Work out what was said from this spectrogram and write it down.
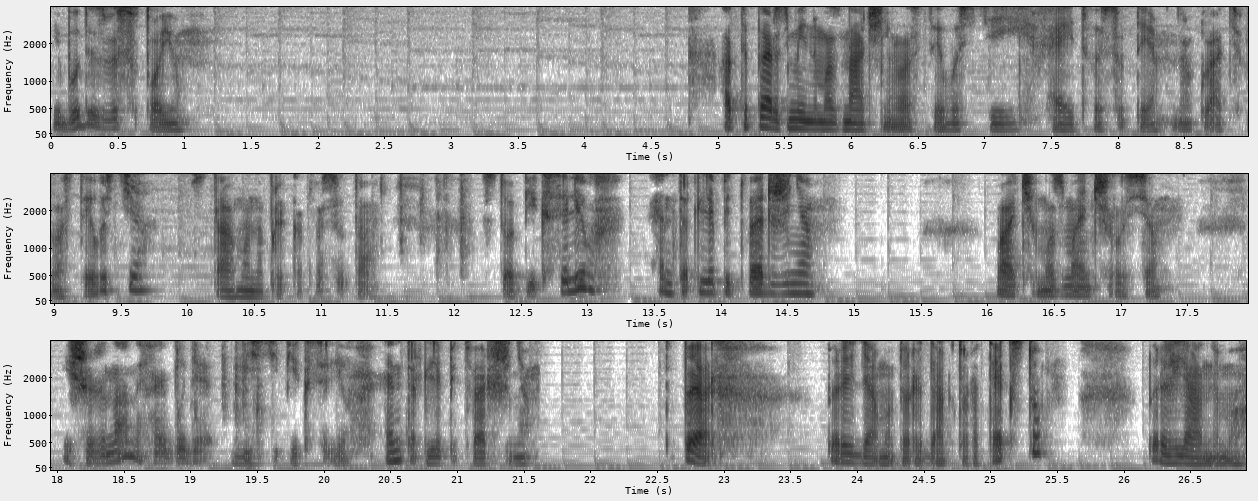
і буде з висотою. А тепер змінимо значення властивості height висоти на вкладці властивості. Ставимо, наприклад, висота 100 пікселів. Enter для підтвердження. Бачимо, зменшилося. І ширина нехай буде 200 пікселів. Enter для підтвердження. Тепер перейдемо до редактора тексту. Переглянемо,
